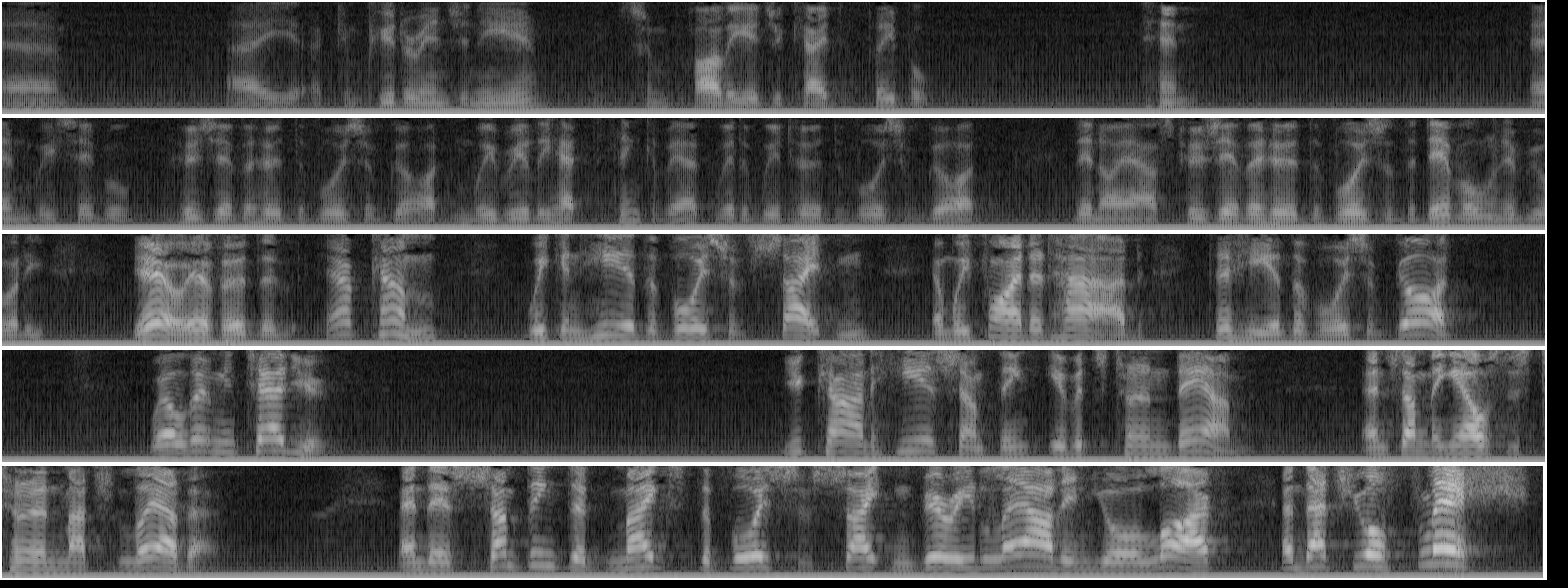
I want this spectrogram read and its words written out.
uh, a, a computer engineer, some highly educated people. And and we said, well, who's ever heard the voice of God? And we really had to think about whether we'd heard the voice of God. Then I asked, who's ever heard the voice of the devil? And everybody, yeah, we have heard the. How come we can hear the voice of Satan and we find it hard to hear the voice of God? Well, let me tell you. You can't hear something if it's turned down, and something else is turned much louder. And there's something that makes the voice of Satan very loud in your life, and that's your flesh.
